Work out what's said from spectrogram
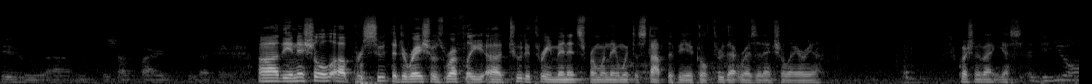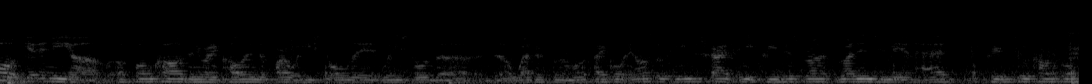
to um, the shots fired? Did that take? Uh, The initial uh, pursuit, the duration was roughly uh, two to three minutes from when they went to stop the vehicle through that residential area. Question in the back? Yes. Uh, Did you all get any uh, uh, phone calls, anybody call in the part where he stole it, when he stole the, the weapon from the motorcycle? And also, can you describe any previous run, run-ins you may have had previously with Concord?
